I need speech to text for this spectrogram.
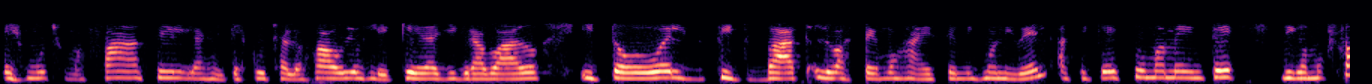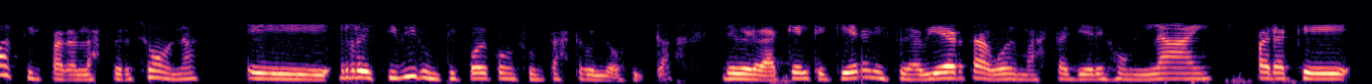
es mucho más fácil, la gente escucha los audios, le queda allí grabado y todo el feedback lo hacemos a ese mismo nivel, así que es sumamente, digamos, fácil para las personas eh, recibir un tipo de consulta astrológica. De verdad que el que quiera, estoy abierta, hago además talleres online para que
